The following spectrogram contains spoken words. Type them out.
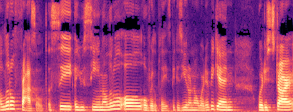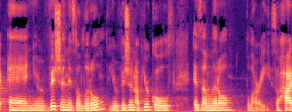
little frazzled. You seem a little all over the place because you don't know where to begin, where to start, and your vision is a little, your vision of your goals is a little blurry. So how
